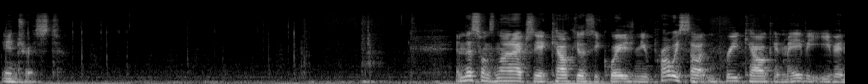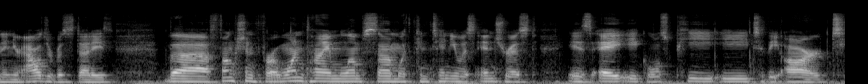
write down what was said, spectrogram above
interest. And this one's not actually a calculus equation. You probably saw it in pre-calc and maybe even in your algebra studies the function for a one-time lump sum with continuous interest is a equals pe to the rt.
